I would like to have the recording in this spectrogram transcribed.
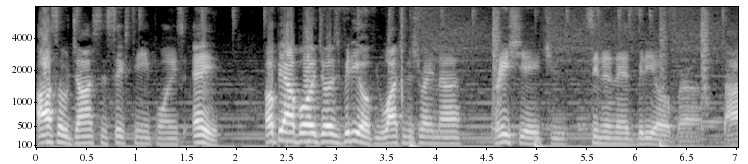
Also, Johnson, 16 points. Hey, hope y'all boy enjoyed this video. If you're watching this right now, appreciate you. See you in the next video, bro. Bye.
